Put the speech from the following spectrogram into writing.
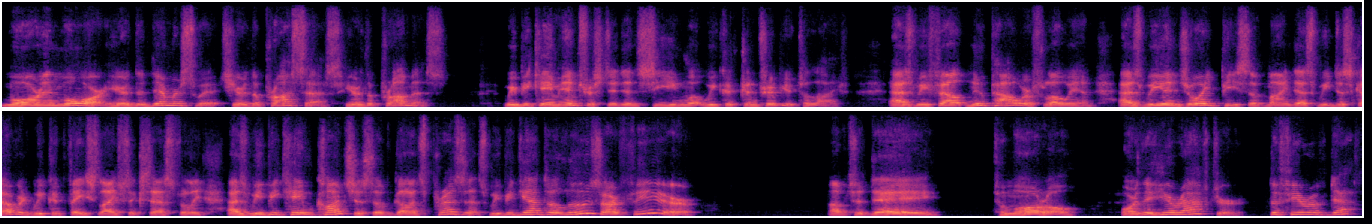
More and more, here, the dimmer switch. Here, the process. Here, the promise. We became interested in seeing what we could contribute to life as we felt new power flow in, as we enjoyed peace of mind, as we discovered we could face life successfully, as we became conscious of God's presence, we began to lose our fear of today, tomorrow, or the hereafter, the fear of death.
